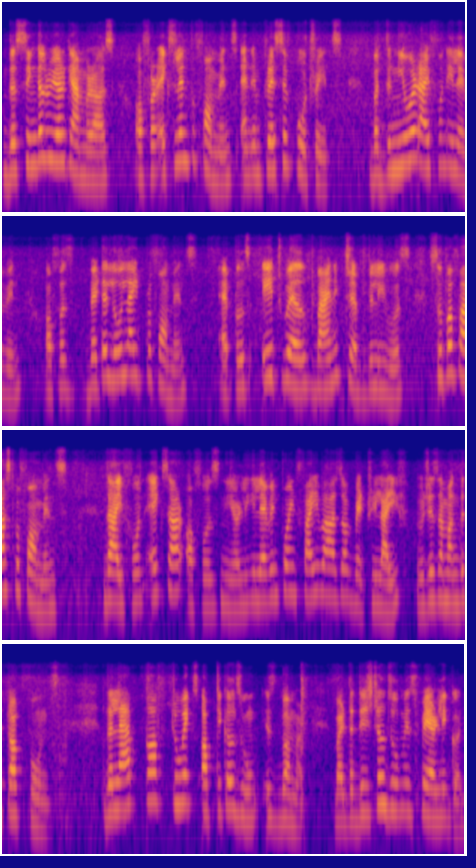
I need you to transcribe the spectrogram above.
The single rear cameras offer excellent performance and impressive portraits, but the newer iPhone 11 offers better low light performance. Apple's A12 Bionic chip delivers super fast performance the iPhone XR offers nearly 11.5 hours of battery life, which is among the top phones. The lack of 2x optical zoom is bummer, but the digital zoom is fairly good.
